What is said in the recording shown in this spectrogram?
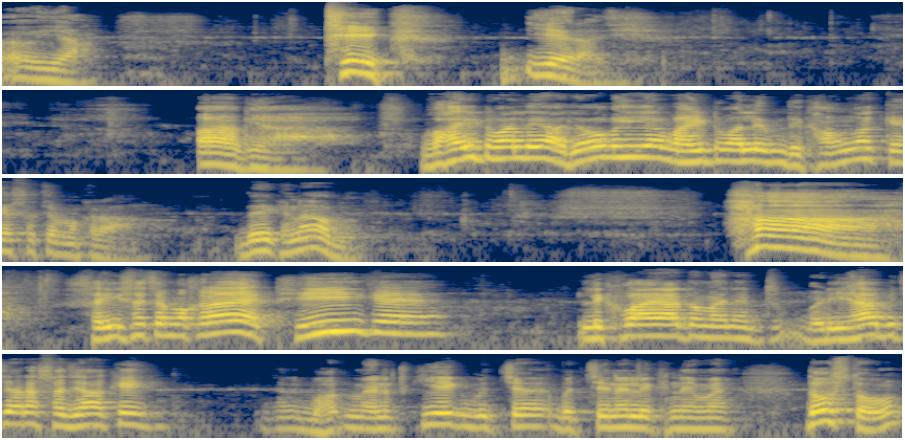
भैया ठीक, ये राज़ी। आ गया। वाइट वाले आ जाओ भैया। वाइट वाले में दिखाऊँगा कैसा चमक रहा। देखना अब। हाँ सही से चमक रहा है, ठीक है। लिखवाया तो मैंने, बढ़िया बेचारा सजा के। बहुत मेहनत की एक बच्चे बच्चे ने लिखने में। दोस्तों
